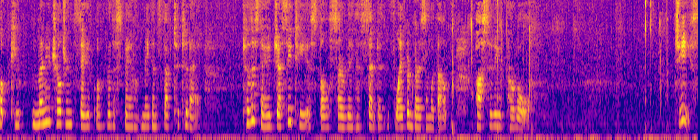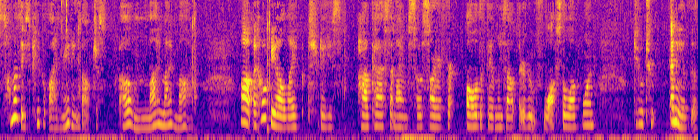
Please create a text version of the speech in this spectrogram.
helped keep many children safe over the span of Megan's death to today. To this day, Jesse T is still serving his sentence, life in prison without possibility of parole. Some of these people I'm reading about just, oh my, my, my. Well, I hope you all liked today's podcast, and I am so sorry for all the families out there who've lost a loved one due to any of this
